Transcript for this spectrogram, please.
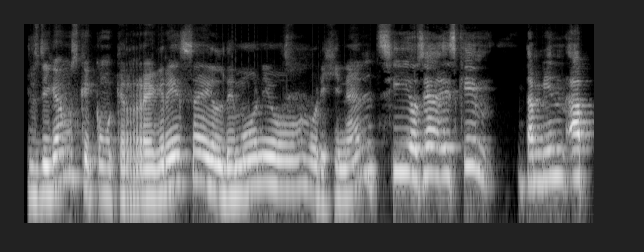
pues digamos que como que regresa el demonio original. Sí, o sea, es que también, ah,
